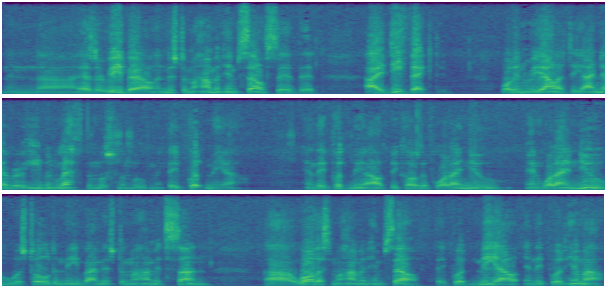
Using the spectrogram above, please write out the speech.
and uh, as a rebel, and Mr. Muhammad himself said that I defected. Well, in reality, I never even left the Muslim movement. They put me out. And they put me out because of what I knew, and what I knew was told to me by Mr. Muhammad's son, uh, Wallace Muhammad himself. They put me out, and they put him out.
